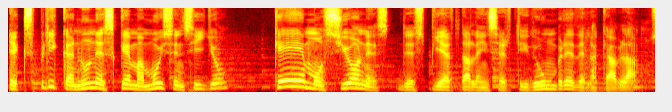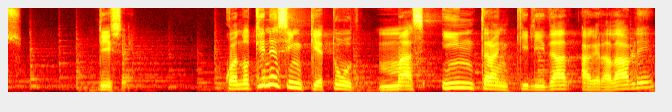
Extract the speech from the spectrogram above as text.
explica en un esquema muy sencillo qué emociones despierta la incertidumbre de la que hablamos. Dice, cuando tienes inquietud más intranquilidad agradable,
